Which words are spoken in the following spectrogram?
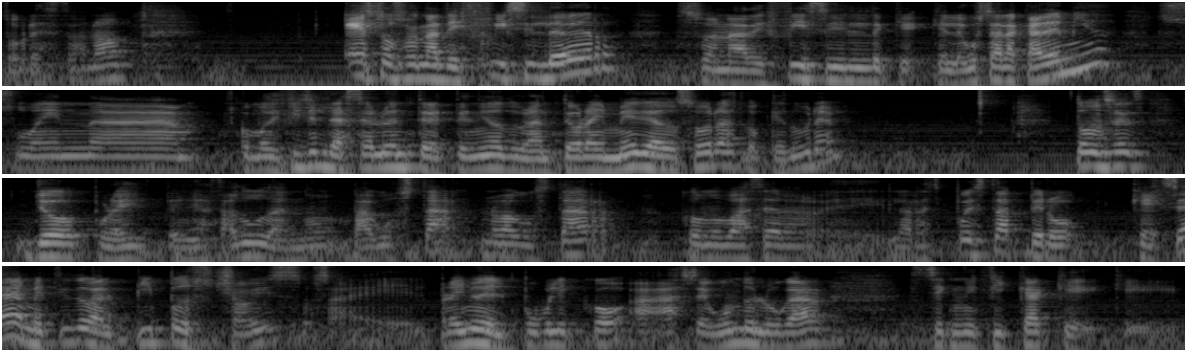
sobre esto, ¿no? Eso suena difícil de ver, suena difícil de que, le guste a la academia, suena como difícil de hacerlo entretenido durante hora y media, dos horas, lo que dure. Entonces, yo por ahí tenía esta duda, ¿no? ¿Va a gustar? ¿No va a gustar? ¿Cómo va a ser eh, la respuesta? Pero que se haya metido al People's Choice, o sea, el premio del público a, segundo lugar, significa que,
